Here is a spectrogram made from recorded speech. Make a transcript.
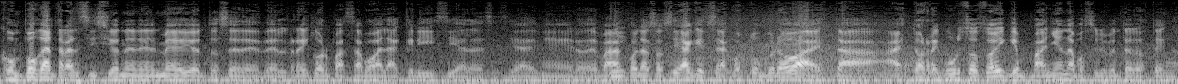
con poca transición en el medio, entonces desde el récord pasamos a la crisis, a la necesidad de dinero, demás, con una sociedad que se acostumbró a, esta, a estos recursos hoy que mañana posiblemente los tenga.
